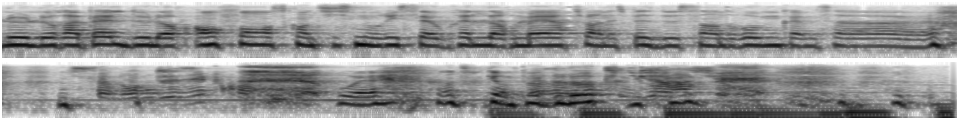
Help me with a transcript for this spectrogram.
le, le rappel de leur enfance quand ils se nourrissaient auprès de leur mère, tu vois, un espèce de syndrome comme ça. euh. Syndrome de Deep, quoi. Ouais, un truc un peu Un glauque truc du bien coup.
